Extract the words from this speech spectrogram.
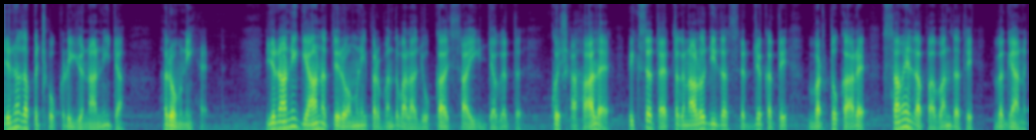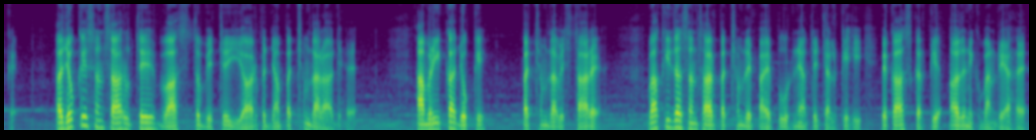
ਜਿਨ੍ਹਾਂ ਦਾ ਪਿਛੋਕੜ ਯੂਨਾਨੀ ਜਾਂ ਰੋਮਣੀ ਹੈ। ਯੂਨਾਨੀ ਗਿਆਨ ਅਤੇ ਰੋਮਣੀ ਪ੍ਰਬੰਧ ਵਾਲਾ ਅਜੋਕਾ ਈਸਾਈ ਜਗਤ ਖੁਸ਼ਹਾਲ ਹੈ। ਵਿਕਸਿਤ ਹੈ, ਤਕਨਾਲੋਜੀ ਦਾ ਸਿਰਜਕ ਅਤੇ ਵਰਤੋਕਾਰ ਹੈ, ਸਮੇਂ ਦਾ ਪਾਬੰਦ ਅਤੇ ਵਿਗਿਆਨਕ ਹੈ। ਅਜੋਕੇ ਸੰਸਾਰ ਉੱਤੇ ਵਾਸਤਵ ਵਿੱਚ ਯੂਰਪ ਜਾਂ ਪੱਛਮ ਦਾ ਰਾਜ ਹੈ। ਅਮਰੀਕਾ ਜੋ ਕਿ ਪੱਛਮ ਦਾ ਵਿਸਤਾਰ ਹੈ। ਬਾਕੀ ਦਾ ਸੰਸਾਰ ਪੱਛਮ ਦੇ ਪਾਏ ਪੂਰਨਿਆਂ ਤੇ ਚੱਲ ਕੇ ਹੀ ਵਿਕਾਸ ਕਰਕੇ ਆਧੁਨਿਕ ਬਣ ਰਿਹਾ ਹੈ।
